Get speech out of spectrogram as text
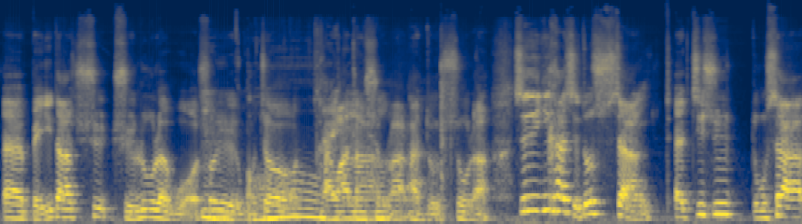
呃北医大去取录了我，所以我就台湾来来来读书了。其实一开始都想呃继续读下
